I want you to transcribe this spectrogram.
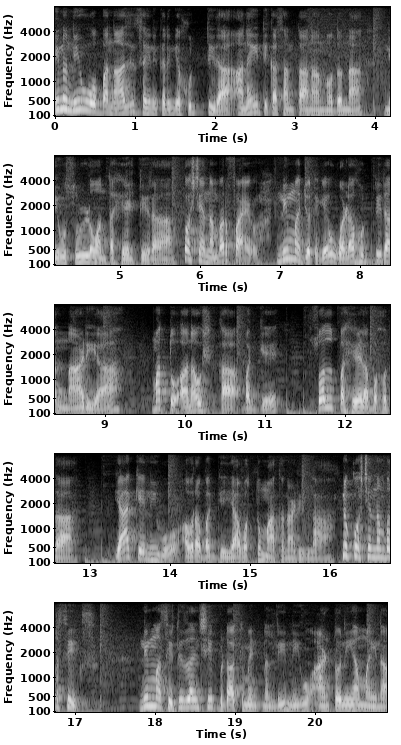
ಇನ್ನು ನೀವು ಒಬ್ಬ ನಾಜಿ ಸೈನಿಕರಿಗೆ ಹುಟ್ಟಿದ ಅನೈತಿಕ ಸಂತಾನ ಅನ್ನೋದನ್ನ ನೀವು ಸುಳ್ಳು ಅಂತ ಹೇಳ್ತೀರಾ? Question number five. ನಿಮ್ಮ ಜೊತೆಗೆ ಒಡ ಹುಟ್ಟಿದ ನಾಡಿಯ ಮತ್ತು ಅನೌಷಿಕ ಬಗ್ಗೆ ಸ್ವಲ್ಪ ಹೇಳಬಹುದಾ? ಯಾಕೆ ನೀವು ಅವರ ಬಗ್ಗೆ ಯಾವತ್ತೂ ಮಾತನಾಡಿಲ್ಲ? ಇನ್ನು ಕ್ವಶನ್ ನಂಬರ್ ಸಿಕ್ಸ್. ನಿಮ್ಮ ಸಿಟಿಸನ್ಶಿಪ್ ಡಾಕ್ಯುಮೆಂಟ್ನಲ್ಲಿ ನೀವು ಆಂಟೋನಿಯಾ ಮೈನಾ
